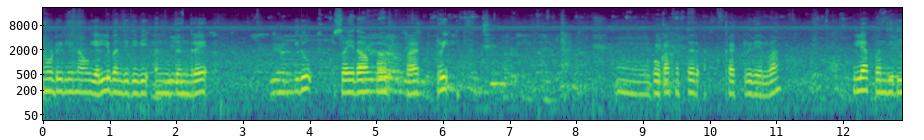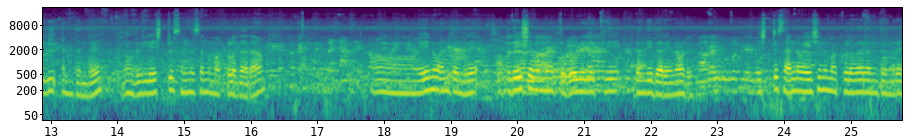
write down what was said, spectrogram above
ನೋಡಿರಿ, ಇಲ್ಲಿ ನಾವು ಎಲ್ಲಿ ಬಂದಿದ್ದೀವಿ ಅಂತಂದರೆ ಇದು ಸೈದಾಪುರ್ ಫ್ಯಾಕ್ಟ್ರಿ. ಗೋಕಾಕ್ ಹತ್ತಿರ ಫ್ಯಾಕ್ಟ್ರಿ ಇದೆಯಲ್ವಾ ಇಲ್ಲಿ ಬಂದಿದ್ದೀವಿ ಅಂತಂದರೆ ನೋಡಿರಿ, ಇಲ್ಲಿ ಎಷ್ಟು ಸಣ್ಣ ಸಣ್ಣ ಮಕ್ಕಳದಾರ ಏನು ಅಂತಂದರೆ ಉಪದೇಶವನ್ನು ತಗೊಳ್ಳಲಿಕ್ಕೆ ಬಂದಿದ್ದಾರೆ ನೋಡಿರಿ. ಎಷ್ಟು ಸಣ್ಣ ವಯಸ್ಸಿನ ಮಕ್ಕಳದಾರ ಅಂತಂದರೆ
